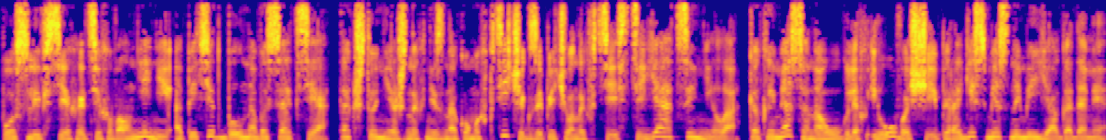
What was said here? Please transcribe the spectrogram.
После всех этих волнений аппетит был на высоте, так что нежных незнакомых птичек, запеченных в тесте, я оценила, как и мясо на углях и овощи, и пироги с местными ягодами.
